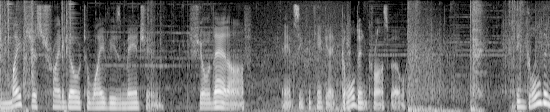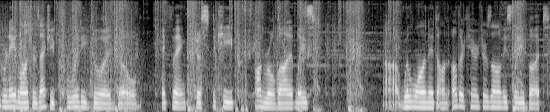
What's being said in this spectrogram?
we might just try to go to YV's mansion, show that off, and see if we can't get a golden crossbow. The golden grenade launcher is actually pretty good, though, I think, just to keep on Robot at least. Uh, we'll want it on other characters, obviously, but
